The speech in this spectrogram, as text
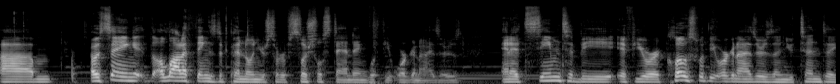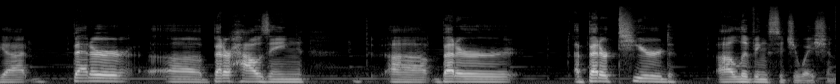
um, I was saying a lot of things depend on your sort of social standing with the organizers. And it seemed to be if you're close with the organizers, then you tend to get better, uh, better housing, uh, better, a better tiered uh, living situation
